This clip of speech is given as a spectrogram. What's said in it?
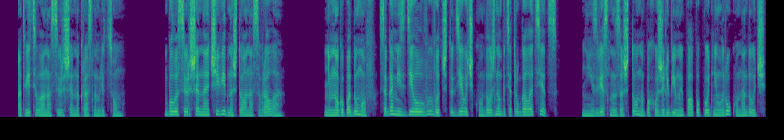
— ответила она совершенно красным лицом. Было совершенно очевидно, что она соврала. Немного подумав, Сагами сделал вывод, что девочку, должно быть, отругал отец, Неизвестно за что, но, похоже, любимый папа поднял руку на дочь.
